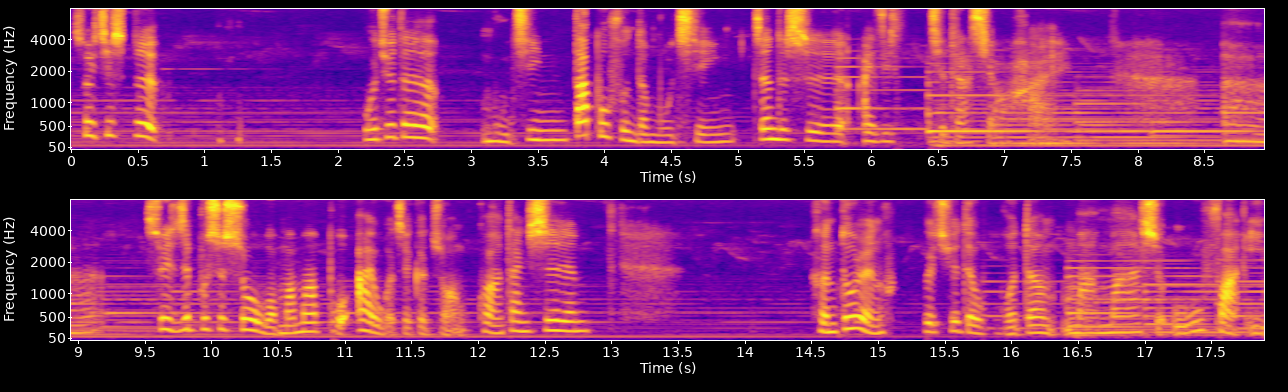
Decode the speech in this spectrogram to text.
所以其实我觉得母亲，大部分的母亲真的是爱自己的小孩，呃，所以这不是说我妈妈不爱我这个状况，但是很多人会觉得我的妈妈是无法以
